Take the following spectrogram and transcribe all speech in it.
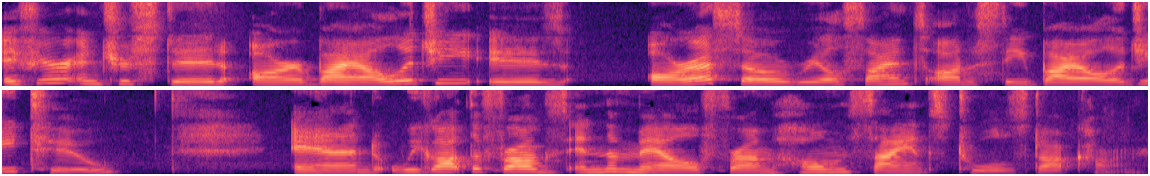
If you're interested, our biology is RSO Real Science Odyssey Biology 2, and we got the frogs in the mail from homesciencetools.com.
